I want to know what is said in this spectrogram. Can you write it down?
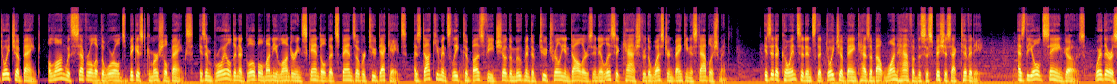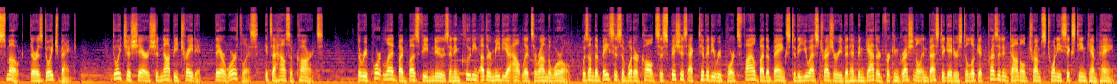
Deutsche Bank, along with several of the world's biggest commercial banks, is embroiled in a global money laundering scandal that spans over two decades, as documents leaked to BuzzFeed show the movement of $2 trillion in illicit cash through the Western banking establishment. Is it a coincidence that Deutsche Bank has about one half of the suspicious activity? As the old saying goes, where there is smoke, there is Deutsche Bank. Deutsche shares should not be traded, they are worthless, it's a house of cards. The report led by BuzzFeed News and including other media outlets around the world, was on the basis of what are called suspicious activity reports filed by the banks to the U.S. Treasury that had been gathered for congressional investigators to look at President Donald Trump's 2016 campaign.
